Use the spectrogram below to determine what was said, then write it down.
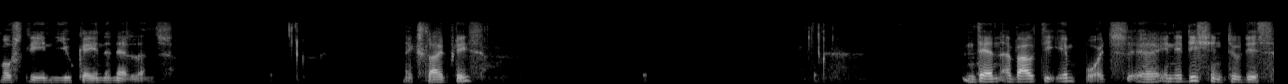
mostly in the UK and the Netherlands. Next slide, please. Then about the imports, uh, in addition to this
